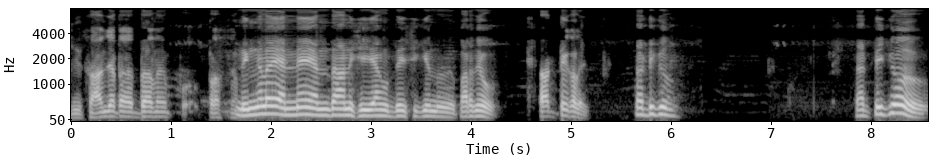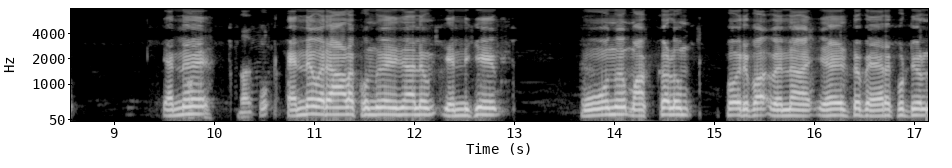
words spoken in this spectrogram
ജിസാൻ ചേട്ടാ എന്താണ് പ്രശ്നം? നിങ്ങൾ എന്നെ എന്താണ് ചെയ്യാൻ ഉദ്ദേശിക്കുന്നത്? പറഞ്ഞോ. തട്ടിക്കളി. തട്ടിക്കോ. തട്ടിക്കോ. എന്നെ എന്നെ ഒരാളെ കൊന്നു കഴിഞ്ഞാലും എനിക്ക് മൂന്ന് മക്കളും ഇപ്പൊ ഒരു പിന്നെ ഏഴെട്ട് പേരക്കുട്ടികൾ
